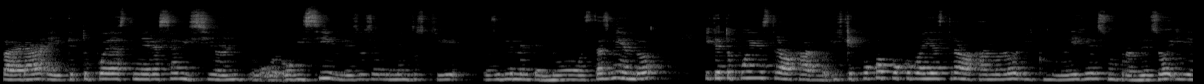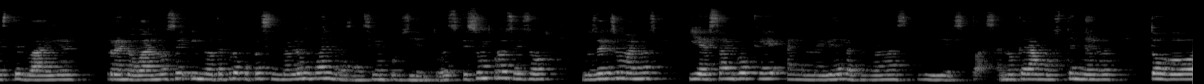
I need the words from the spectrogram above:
para eh, que tú puedas tener esa visión o, visible esos elementos que posiblemente no estás viendo y que tú puedas trabajarlo y que poco a poco vayas trabajándolo y como dije es un proceso y este va a ir renovándose y no te preocupes si no lo encuentras al 100%. Es, es un proceso, los seres humanos y es algo que a la mayoría de las personas les pasa. No queramos tener todo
